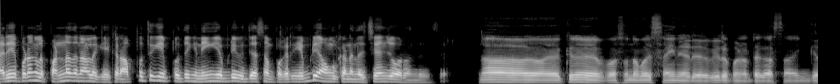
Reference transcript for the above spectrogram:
நிறைய படங்களை பண்ணதுனால கேட்குறேன். அப்போதைக்கு இப்போதைக்கு நீங்க எப்படி வித்தியாசம் பார்க்குறீங்க? எப்படி அவங்களுக்கான அந்த சேஞ்ச் ஓவர் வந்தது சார் நான் ஏற்கனவே இப்போ சொன்ன மாதிரி சைனடு வீரப்பன் அட்டகாசம் இங்கே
